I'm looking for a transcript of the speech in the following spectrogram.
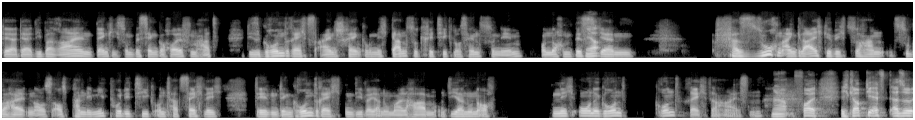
der, der Liberalen, denke ich, so ein bisschen geholfen hat, diese Grundrechtseinschränkung nicht ganz so kritiklos hinzunehmen und noch ein bisschen ja. versuchen, ein Gleichgewicht zu, zu behalten aus, aus Pandemiepolitik und tatsächlich den, den Grundrechten, die wir ja nun mal haben und die ja nun auch nicht ohne Grund Grundrechte heißen. Ja, voll. Ich glaube, die F also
